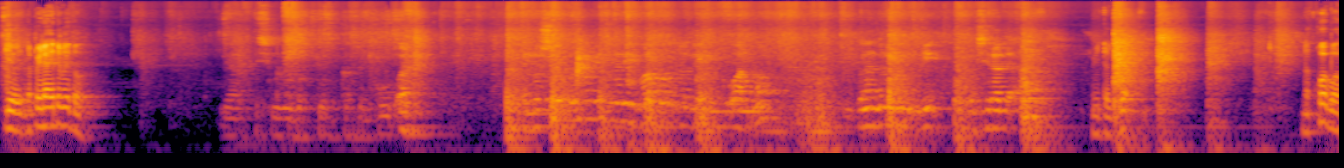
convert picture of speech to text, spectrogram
Yo, napila ito ito. Ya, is manubok yung kasuguan. Ilusyo ko mo yung riba ko ito yung kuan mo. Ito nandun yung di, pasiradaan. May dagda. Nakuha ba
